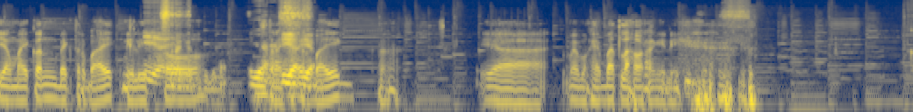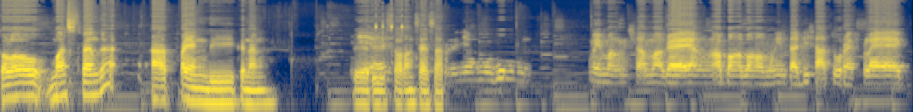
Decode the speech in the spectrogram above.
Yang Maicon back terbaik, Iya, Milito. Iya, striker iya, iya. terbaik. Ya, memang hebat lah orang ini. Kalau Mas Rendra apa yang dikenang dari Iya, seorang Caesar? mungkin memang sama kayak yang abang-abang ngomongin tadi satu refleks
